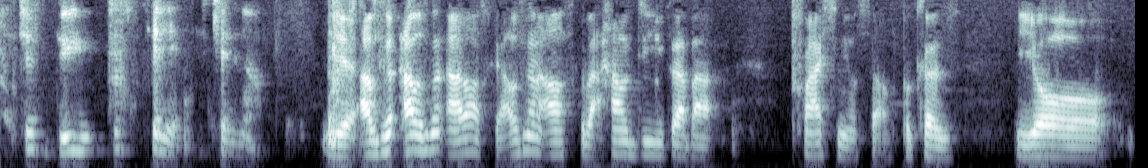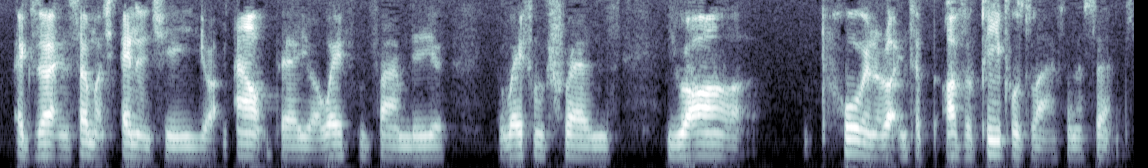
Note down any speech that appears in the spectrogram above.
just do just chilling, just chilling out. Yeah, I was I was going to ask you. I was going to ask about how do you go about pricing yourself because you're exerting so much energy. You're out there. You're away from family. You're away from friends. You are pouring a lot into other people's lives in a sense.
